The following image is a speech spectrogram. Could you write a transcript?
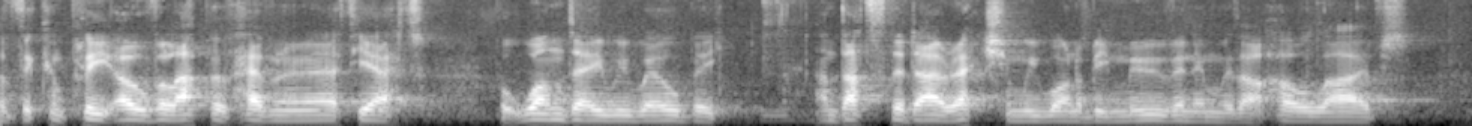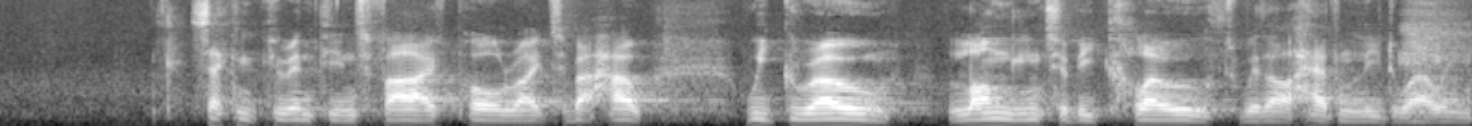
of the complete overlap of heaven and earth yet, but one day we will be. And that's the direction we want to be moving in with our whole lives. 2 Corinthians 5, Paul writes about how we groan, longing to be clothed with our heavenly dwelling.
